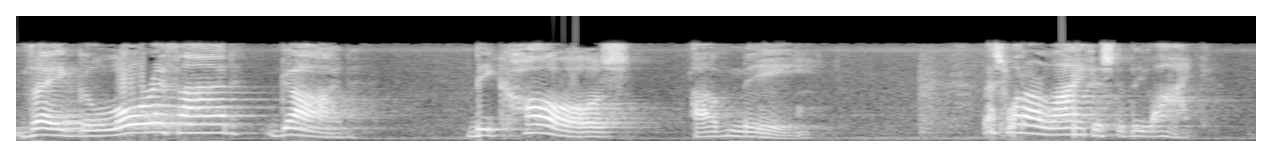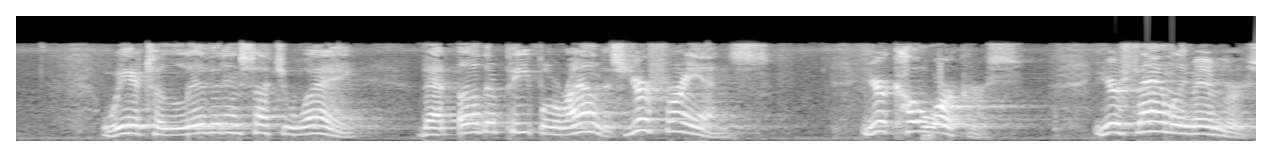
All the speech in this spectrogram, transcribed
They glorified God because of me. That's what our life is to be like. We are to live it in such a way that other people around us, your friends, your coworkers, Your family members,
